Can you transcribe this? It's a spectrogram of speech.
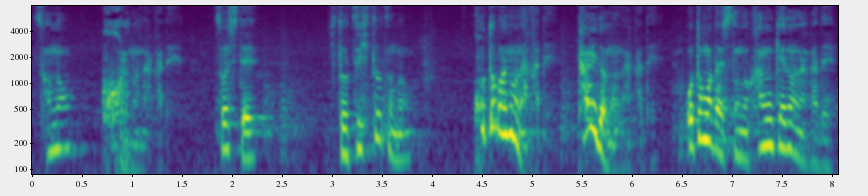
その心の中でそして一つ一つの言葉の中で態度の中でお友達との関係の中で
